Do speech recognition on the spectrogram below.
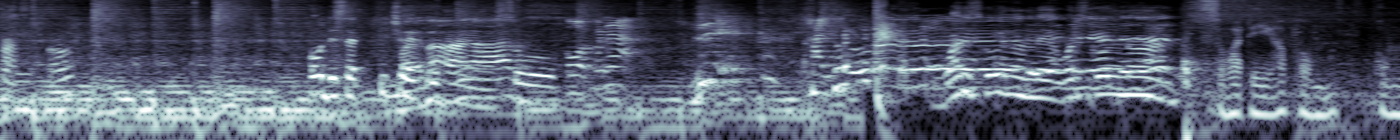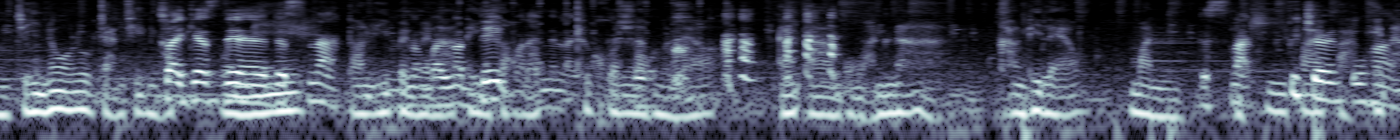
passed out. Oh, they said feature Buhana, so โก รธปะเนี่ยพี่ใครก็ what is going on there? What is going on? สวัสดีครับผม ผมจีโน่ลูกจันทร์ชินครับ So I guess วัน the- นี้ the snack ตอนนี้เป็น No, เว well, ลา not ตี date, สอง but I mean like ทุกคน the หลับ show. หมดแล้วไออาร์มโอวันหน้า ครั้งที่แล้วมัน The snack ขี้ featuring ปาก Wuhan เอ็ดท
